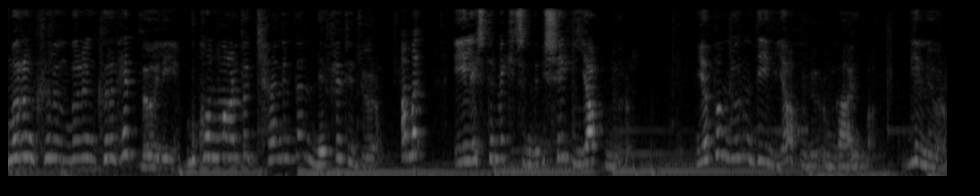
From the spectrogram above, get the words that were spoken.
mırın kırın mırın kırın hep böyleyim. Bu konularda kendimden nefret ediyorum. Ama iyileştirmek için de bir şey yapmıyorum. Yapamıyorum değil yapmıyorum galiba. Bilmiyorum.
